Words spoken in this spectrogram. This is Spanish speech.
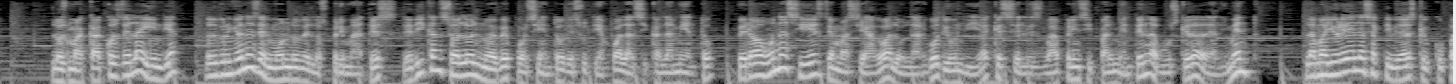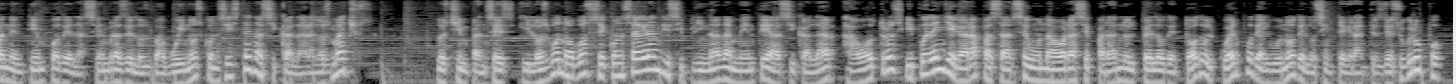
Los macacos de la India, los gruñones del mundo de los primates, dedican solo el 9% de su tiempo al acicalamiento, pero aún así es demasiado a lo largo de un día que se les va principalmente en la búsqueda de alimento. La mayoría de las actividades que ocupan el tiempo de las hembras de los babuinos consisten en acicalar a los machos, los chimpancés y los bonobos se consagran disciplinadamente a acicalar a otros y pueden llegar a pasarse una hora separando el pelo de todo el cuerpo de alguno de los integrantes de su grupo.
